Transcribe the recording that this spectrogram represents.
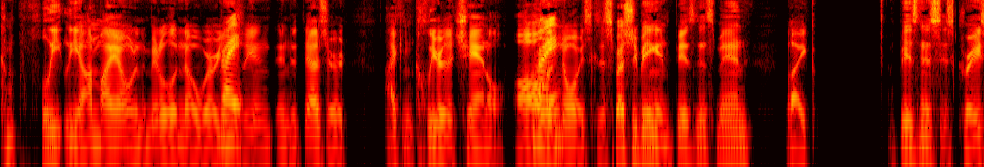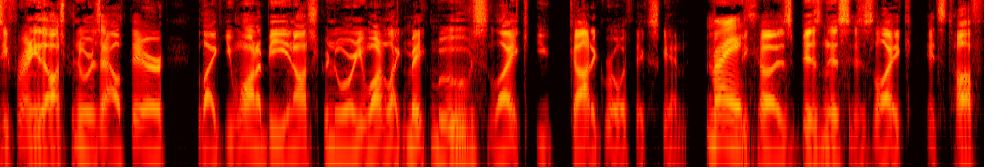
completely on my own in the middle of nowhere, Right. usually in, in the desert, I can clear the channel, all the noise. Because especially being in business, man, like business is crazy for any of the entrepreneurs out there. Like you want to be an entrepreneur and you want to like make moves, like you got to grow a thick skin Right. because business is like it's tough.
